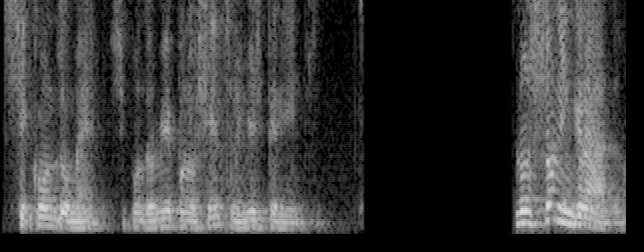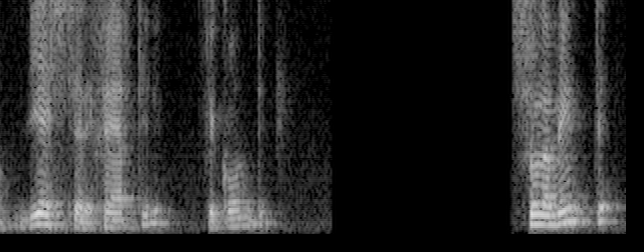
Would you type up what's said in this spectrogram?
secondo me, secondo le mie conoscenze, le mie esperienze, non sono in grado di essere fertili, fecondi, solamente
